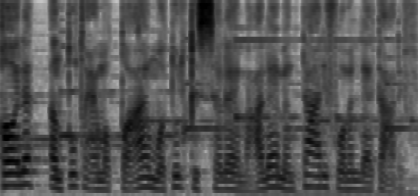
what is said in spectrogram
قال أن تطعم الطعام وتلقي السلام على من تعرف ومن لا تعرف.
